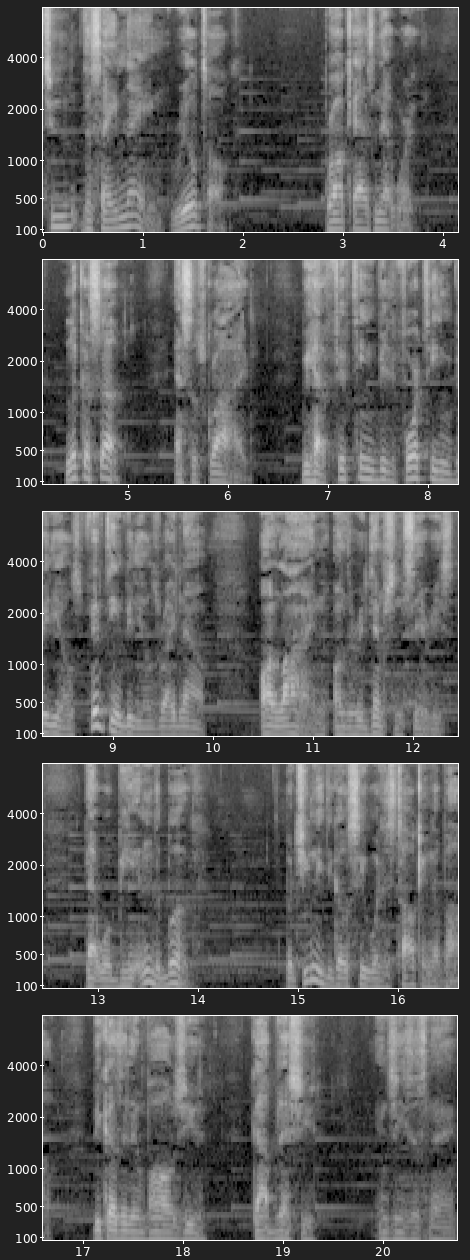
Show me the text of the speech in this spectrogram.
to the same name, Real Talk Broadcast Network. Look us up and subscribe. We have 15, 14 videos, 15 videos right now online on the Redemption series that will be in the book. But you need to go see what it's talking about because it involves you. God bless you. In Jesus' name.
